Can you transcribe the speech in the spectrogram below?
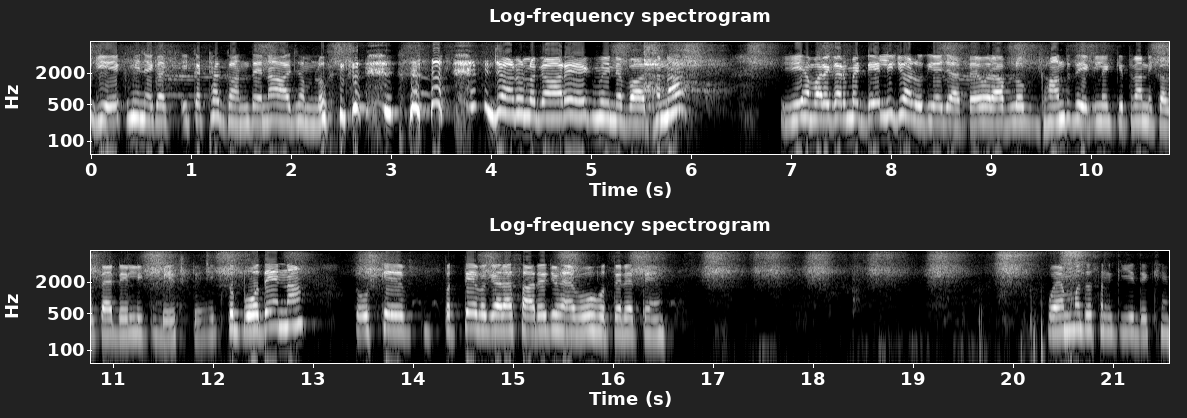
ये एक महीने का इकट्ठा गंद है ना आज हम लोग झाड़ू लगा रहे हैं एक महीने बाद है ना? ये हमारे घर में डेली झाड़ू दिया जाता है और आप लोग गंद देख लें कितना निकलता है डेली के बेस पे। एक तो पौधे हैं ना तो उसके पत्ते वगैरह सारे जो है वो होते रहते हैं। वो अहमद हसन की ये देखें।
